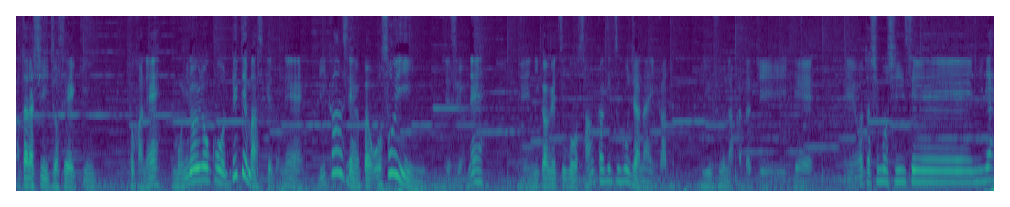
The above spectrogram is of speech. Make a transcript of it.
う、新しい助成金とかね、もういろいろこう出てますけどね、いかんせんやっぱり遅いんですよね。2ヶ月後、3ヶ月後じゃないかという風な形で、私も申請にね、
